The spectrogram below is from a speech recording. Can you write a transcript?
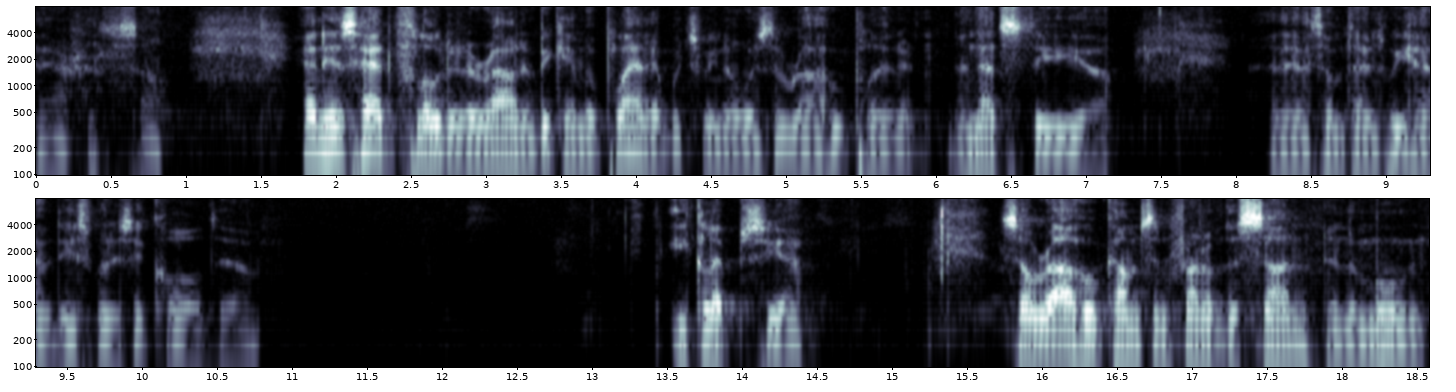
there. So, and his head floated around and became a planet, which we know is the Rahu planet, and that's the. Uh, and sometimes we have this. What is it called? Uh, eclipse. Yeah. So Rahu comes in front of the sun and the moon,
